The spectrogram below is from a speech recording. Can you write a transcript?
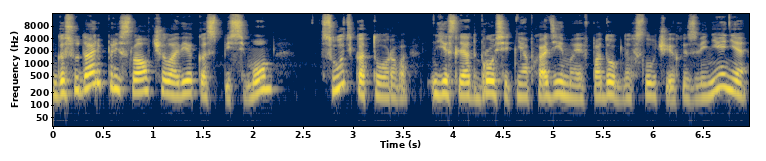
государь прислал человека с письмом, суть которого, если отбросить необходимые в подобных случаях извинения,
